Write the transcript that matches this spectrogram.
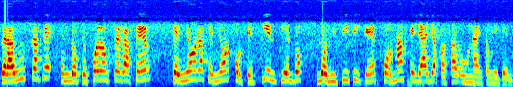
Tradúzcase en lo que pueda usted hacer, señora, señor, porque sí entiendo lo difícil que es, por más que ya haya pasado un año, Miguel.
